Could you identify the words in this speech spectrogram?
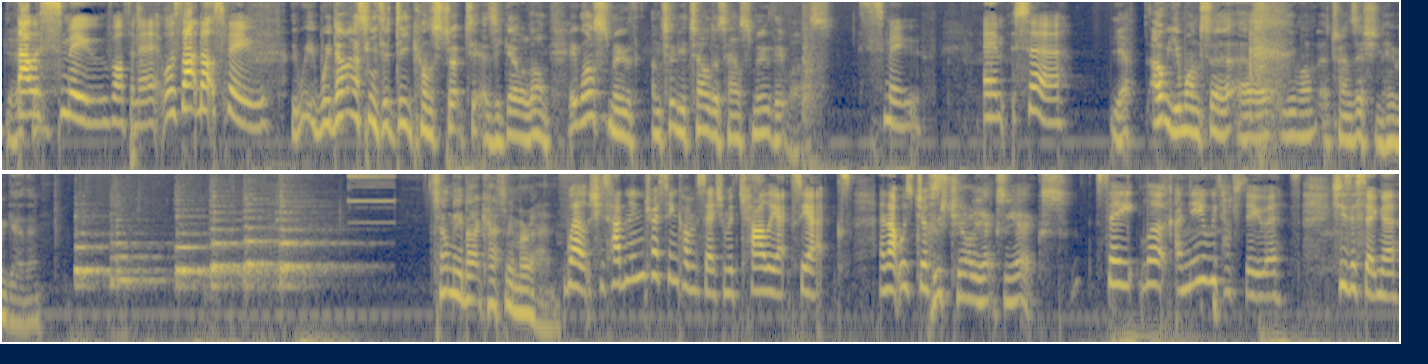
That was smooth, wasn't it? Was that not smooth? We- We're not asking you to deconstruct it as you go along. It was smooth until you told us how smooth it was. Smooth. Um, sir, Yeah. Oh, you want a uh, you want a transition? Here we go then. Tell me about Kathleen Moran. well, she's had an interesting conversation with Charli XCX, and that was just. Who's Charli XCX? see, look, I knew we'd have to do this. She's a singer.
